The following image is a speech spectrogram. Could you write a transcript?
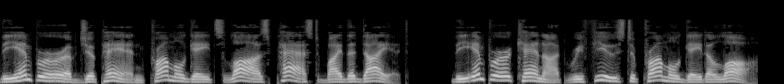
The Emperor of Japan promulgates laws passed by the Diet. The Emperor cannot refuse to promulgate a law.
